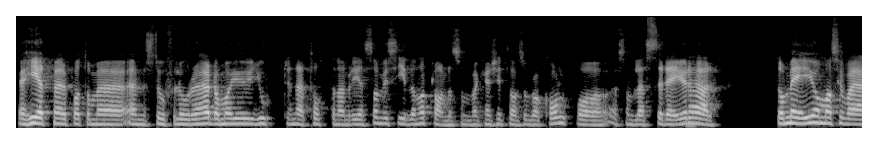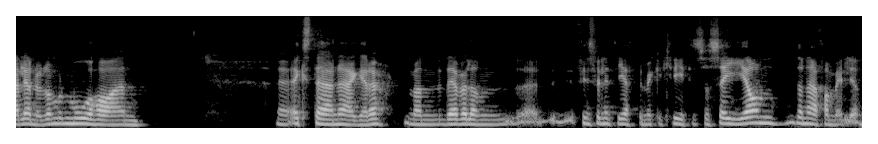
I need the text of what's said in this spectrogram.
jag är helt med på att de är en stor förlorare här. De har ju gjort den här Tottenham-resan vid sidan av planen som man kanske inte har så bra koll på som Leicester. Det är ju det här de är ju, om man ska vara ärlig nu, de må ha en eh, extern ägare. Men det är väl en, det finns väl inte jättemycket kritiskt att säga om den här familjen.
